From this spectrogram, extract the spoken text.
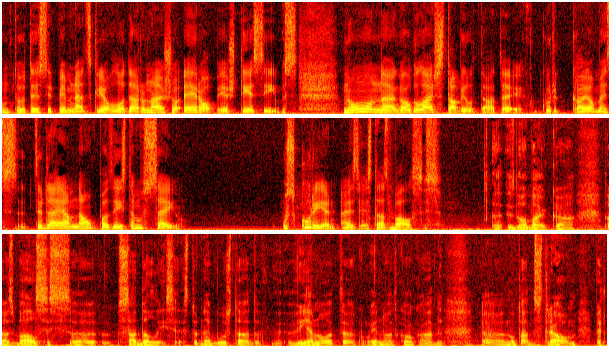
un toties ir pieminēts Krievu valodā runājušo Eiropiešu tiesības. Nu, un eh, gal galā ir stabilitātei, kur, kā jau mēs dzirdējām, nav pazīstamu seju. Uz kurien aizies tās balsis? Es domāju, ka tās balsis uh, sadalīsies. Tur nebūs tāda vienota, vienota kaut kāda uh, nu, strauma. Bet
